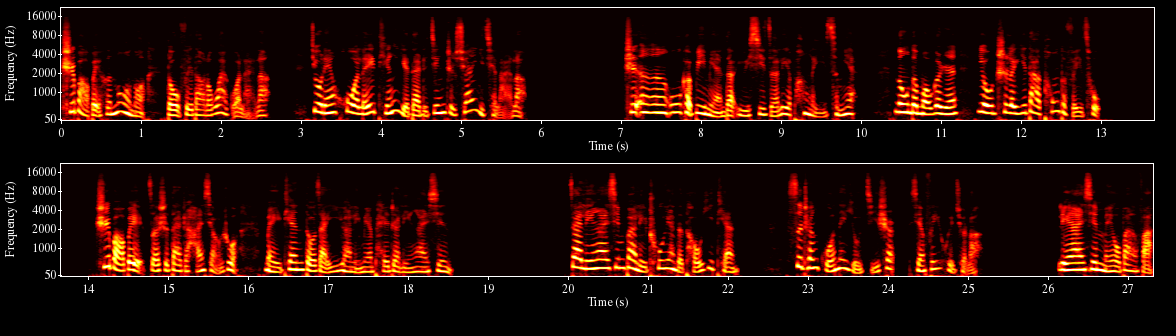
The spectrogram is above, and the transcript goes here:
池宝贝和诺诺都飞到了外国来了，就连霍雷霆也带着金志轩一起来了。池恩恩无可避免的与西泽烈碰了一次面，弄得某个人又吃了一大通的肥醋。池宝贝则是带着韩小若，每天都在医院里面陪着林安心。在林安心办理出院的头一天，思辰国内有急事儿，先飞回去了。林安心没有办法，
